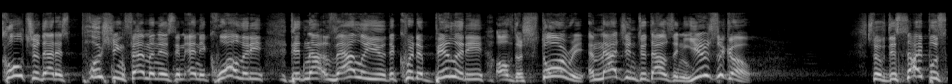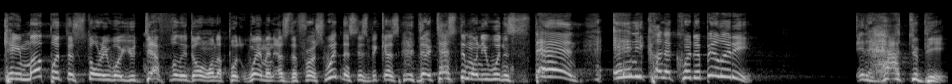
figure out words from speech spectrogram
culture that is pushing feminism and equality did not value the credibility of the story. Imagine 2,000 years ago. So if disciples came up with the story where you definitely don't want to put women as the first witnesses because their testimony wouldn't stand any kind of credibility. It had to be.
